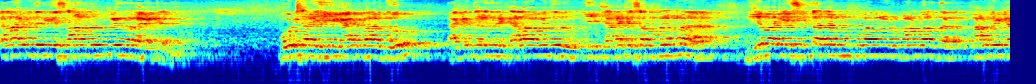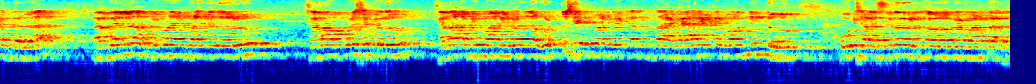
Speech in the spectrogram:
ಕಲಾವಿದರಿಗೆ ಸಾರ್ವತ್ರಿಕವಾಗುತ್ತೆ ಬಹುಶಃ ಹೀಗಾಗಬಾರ್ದು. ಯಾಕಂತ ಹೇಳಿದ್ರೆ ಕಲಾವಿದರು ಈ ಕನಕ ಸಂಭ್ರಮ ನಿಜವಾಗಿ ಸೀತಾರಾಮ ಕುಮಾರ್ ಮಾಡಬಾರ್ದ, ಮಾಡಬೇಕಾದ್ದಲ್ಲ, ನಾವೆಲ್ಲ ಅಭಿಮಾನಿ ಬಳಗದವರು ಕಲಾ ಪೋಷಕರು ಕಲಾಭಿಮಾನಿಗಳೆಲ್ಲ ಒಟ್ಟು ಸೇರಿ ಮಾಡಬೇಕಾದಂತಹ ಕಾರ್ಯಕ್ರಮವನ್ನಿಂದು ಬಹುಶಃ ಸೀತಾರಾಮ ಮಾಡ್ತಾರೆ.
